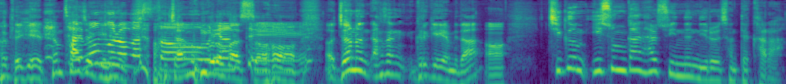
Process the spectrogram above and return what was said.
어, 되게 편파적인 잘못 물어봤어, 어, 잘못 물어봤어. 어, 저는 항상 그렇게 얘기합니다. 어, 지금 이 순간 할 수 있는 일을 선택하라.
